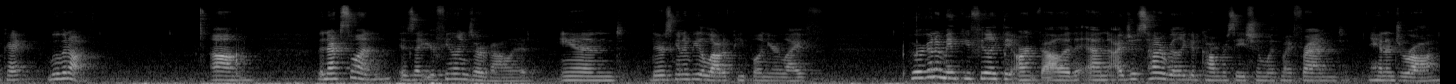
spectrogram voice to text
Okay? Moving on. Um, the next one is that your feelings are valid. And there's going to be a lot of people in your life who are going to make you feel like they aren't valid. And I just had a really good conversation with my friend, Hannah Jarrah.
